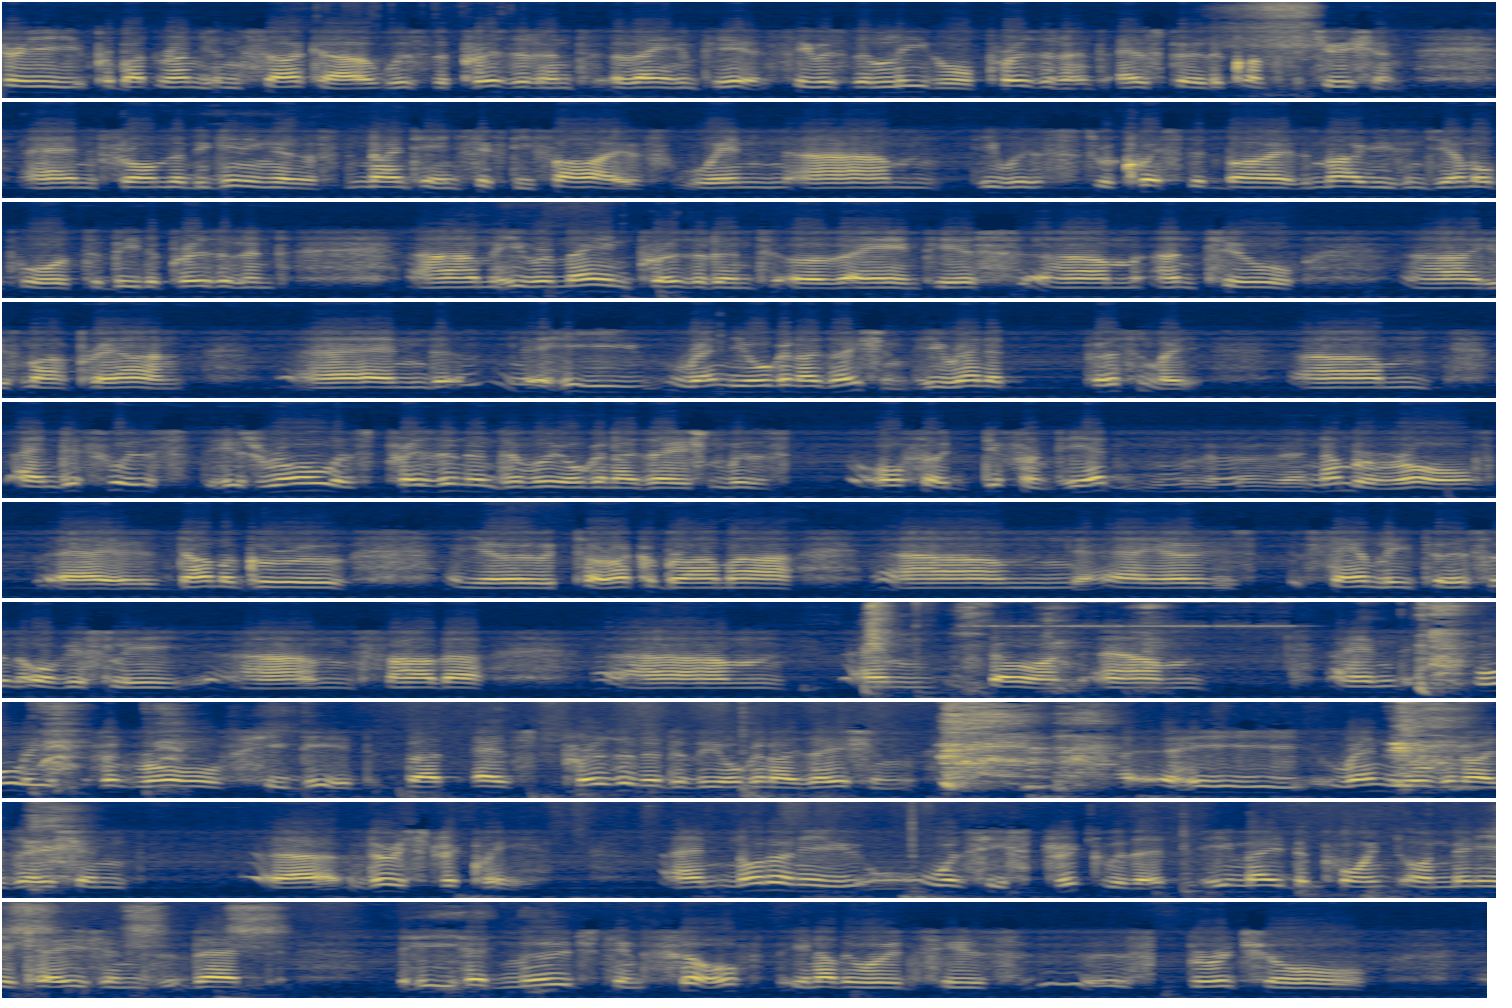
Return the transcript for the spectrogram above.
Sri Prabhat Ranjan Sarkar, was the president of AMPS. He was the legal president as per the constitution. And from the beginning of 1955, when um, he was requested by the Margis in Jamalpur to be the president, um, he remained president of AMPS um, until uh, his Mahaprayan. And he ran the organization. He ran it personally. Um, and this was his role as president of the organization was also different. He had a number of roles uh, Dharma Guru, you know, Taraka Brahma, um, uh, family person, obviously, um, father, um, and so on. Um, and all these different roles he did, but as president of the organization, uh, he ran the organization uh, very strictly. And not only was he strict with it, he made the point on many occasions that he had merged himself, in other words, his uh, spiritual,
